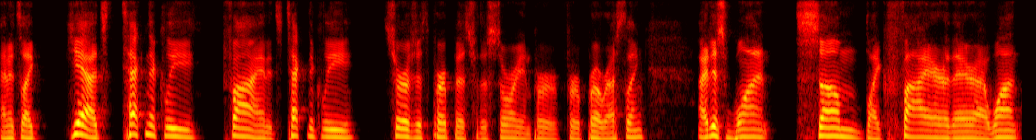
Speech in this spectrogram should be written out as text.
And it's like yeah it's technically fine it's technically serves its purpose for the story and for for pro wrestling I just want some like fire there. I want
